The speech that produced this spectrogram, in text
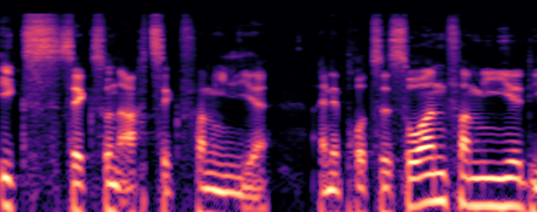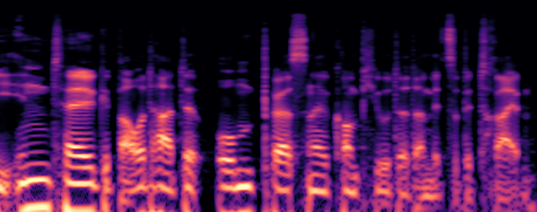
x86-Familie, eine Prozessorenfamilie, die Intel gebaut hatte, um Personal Computer damit zu betreiben.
